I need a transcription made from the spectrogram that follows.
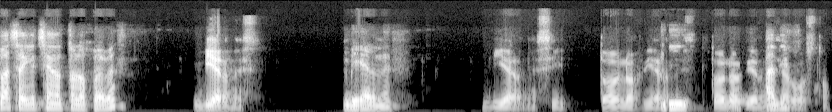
¿Va a seguir siendo todos los jueves? Viernes, Viernes. Viernes, sí, todos los viernes, todos los viernes de agosto.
